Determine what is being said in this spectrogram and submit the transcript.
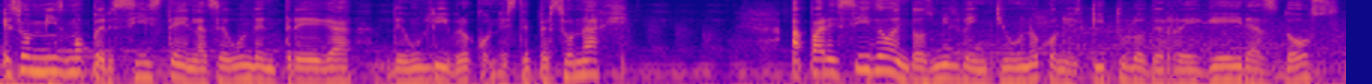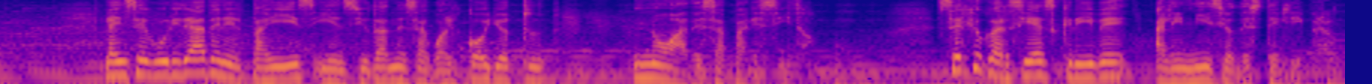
Eso mismo persiste en la segunda entrega de un libro con este personaje. Aparecido en 2021 con el título de Regueiras 2, la inseguridad en el país y en Ciudad Nezahualcóyotl no ha desaparecido. Sergio García escribe al inicio de este libro.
